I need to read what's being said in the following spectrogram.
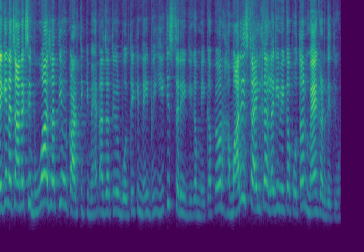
लेकिन अचानक से बुआ आ जाती है और कार्तिक की बहन आ जाती है और बोलती है कि नहीं भाई, ये किस तरीके का मेकअप है? और हमारे स्टाइल का अलग ही मेकअप होता है और मैं कर देती हूँ।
